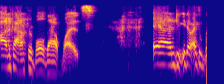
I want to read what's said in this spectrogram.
uncomfortable that was. And you know, I think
